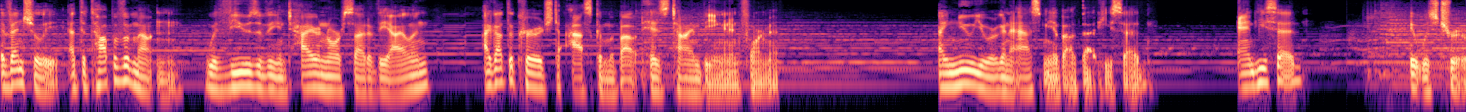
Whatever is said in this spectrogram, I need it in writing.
Eventually, at the top of a mountain, with views of the entire north side of the island, I got the courage to ask him about his time being an informant. I knew you were going to ask me about that, he said. And he said, it was true.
